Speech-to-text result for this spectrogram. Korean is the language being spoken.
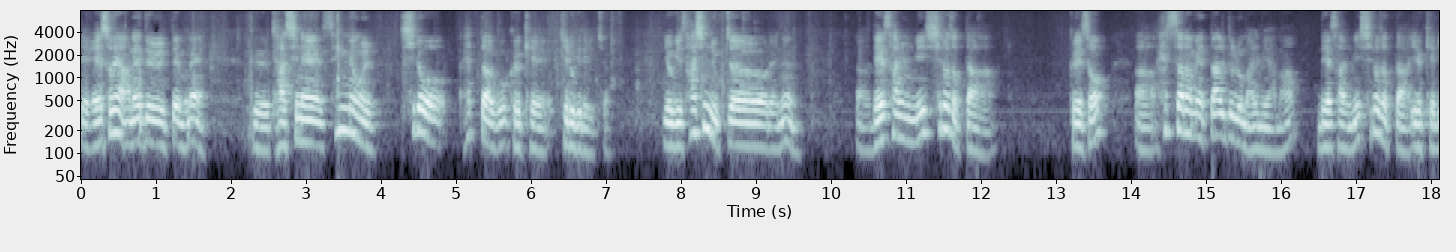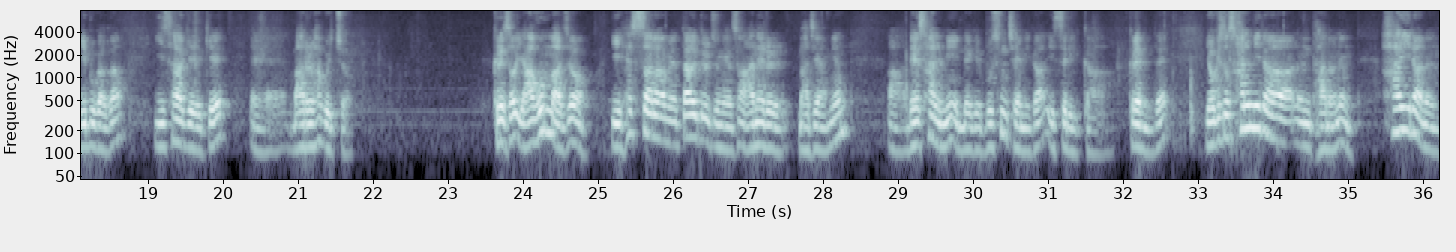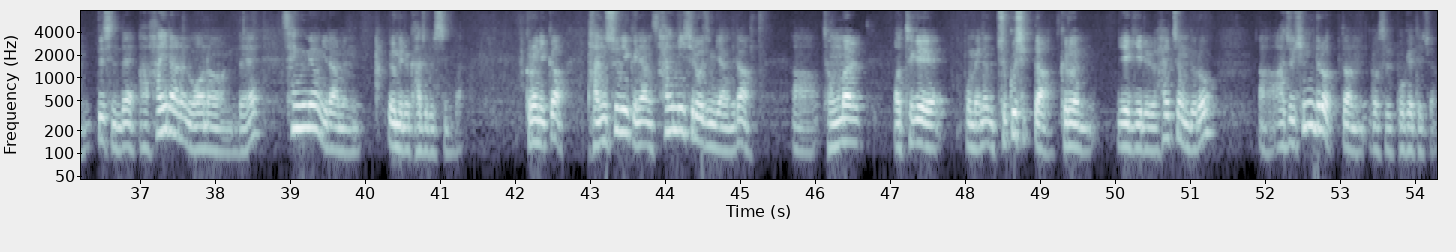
에서의 아내들 때문에 그 자신의 생명을 싫어했다고 그렇게 기록이 되어 있죠. 여기 46절에는 어, 내 삶이 싫어졌다. 그래서 어, 햇사람의 딸들로 말미암아 내 삶이 싫어졌다. 이렇게 리브가가 이삭에게 말을 하고 있죠. 그래서 야곱마저 이 햇사람의 딸들 중에서 아내를 맞이하면 아, 내 삶이 내게 무슨 재미가 있으리까 그랬는데 여기서 삶이라는 단어는 하이라는 뜻인데 아, 하이라는 원어인데 생명이라는 의미를 가지고 있습니다. 그러니까 단순히 그냥 삶이 싫어진 게 아니라 아, 정말 어떻게 보면은 죽고 싶다 그런 얘기를 할 정도로 아, 아주 힘들었던 것을 보게 되죠.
